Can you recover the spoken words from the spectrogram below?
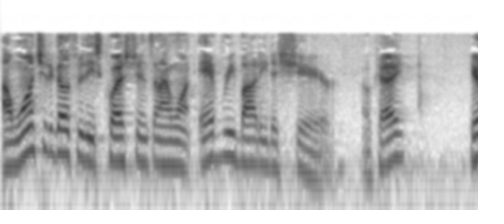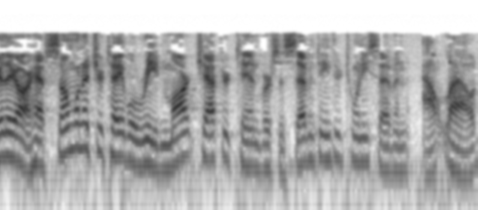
I want you to go through these questions and I want everybody to share. Okay? Here they are. Have someone at your table read Mark chapter 10 verses 17 through 27 out loud.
